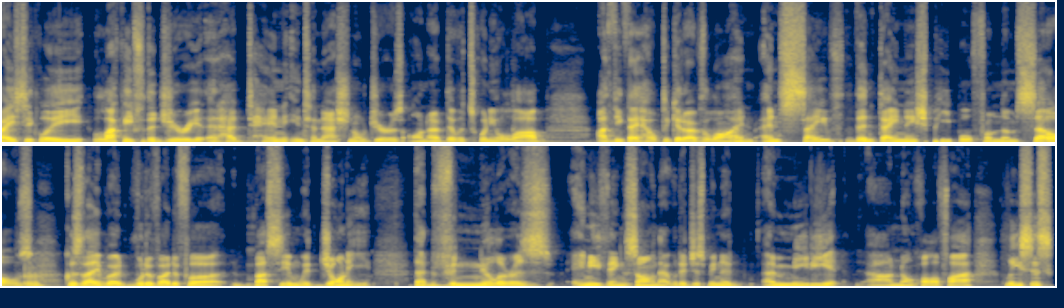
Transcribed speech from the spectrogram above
basically, luckily for the jury, it had 10 international jurors on it. There were 20 all up. I think they helped it get over the line and save the Danish people from themselves because they would, would have voted for Basim with Johnny. That vanilla as anything song that would have just been an immediate uh, non qualifier. At least this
